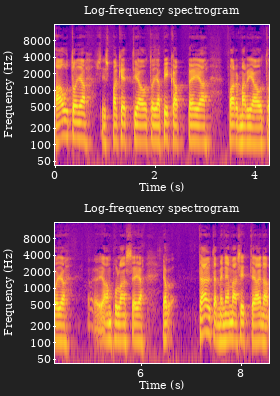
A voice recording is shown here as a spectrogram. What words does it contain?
autoja, siis pakettiautoja, pikappeja, farmariautoja ja ambulansseja ja täytämme nämä sitten aina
